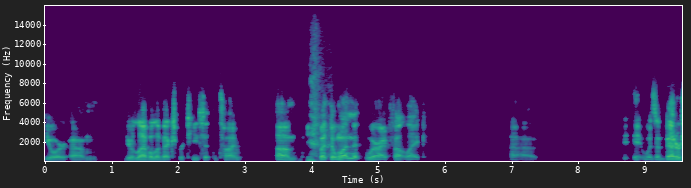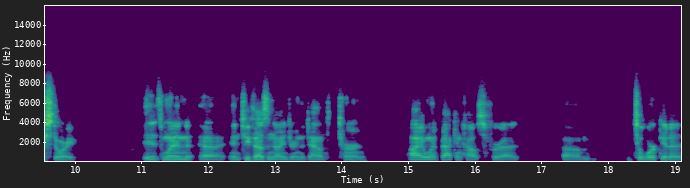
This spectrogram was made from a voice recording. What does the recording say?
your um your level of expertise at the time um yeah. but the one that where i felt like uh it was a better story is when uh in 2009 during the downturn i went back in house for a um to work at a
